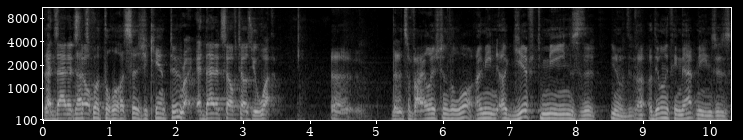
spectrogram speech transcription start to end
That's, that itself- that's what the law says you can't do. Right, and that itself tells you what? That it's a violation of the law. I mean, a gift means that you know the, uh, the only thing that means is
